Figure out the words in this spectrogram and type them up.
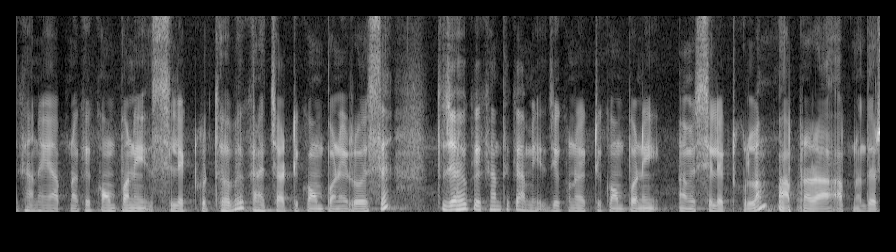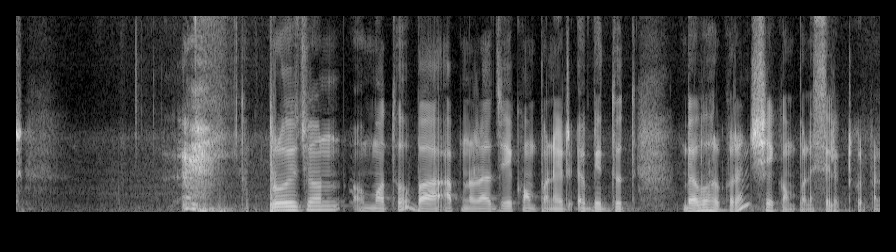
এখানে আপনাকে কোম্পানি সিলেক্ট করতে হবে। এখানে চারটি কোম্পানি রয়েছে। তো যাই হোক এখান থেকে আমি যে কোনো একটি কোম্পানি আমি সিলেক্ট করলাম। আপনারা আপনাদের প্রয়োজন মতো বা আপনারা যে কোম্পানির বিদ্যুৎ ব্যবহার করেন, সেই কোম্পানি সিলেক্ট করবেন।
